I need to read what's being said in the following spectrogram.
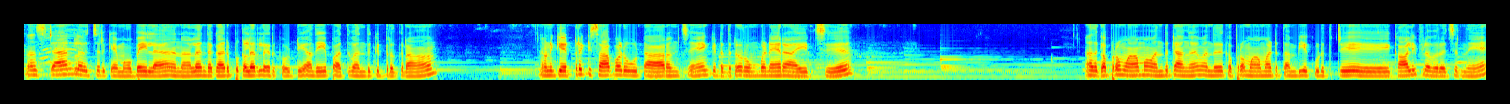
நான் ஸ்டாண்டில் வச்சுருக்கேன் மொபைலை அதனால் இந்த கருப்பு கலரில் இருக்க ஒட்டியும் அதையே பார்த்து வந்துக்கிட்டு இருக்கிறான். அவனுக்கு எட்டரைக்கு சாப்பாடு ஊட்ட ஆரம்பித்தேன் கிட்டத்தட்ட ரொம்ப நேரம் ஆயிடுச்சு. அதுக்கப்புறம் மாமா வந்துட்டாங்க. வந்ததுக்கப்புறம் மாமாட்ட தம்பியை கொடுத்துட்டு காலிஃப்ளவர் வச்சுருந்தேன்.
